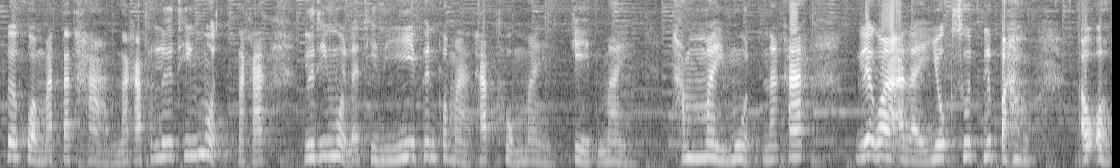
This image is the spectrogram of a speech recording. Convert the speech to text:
เพื่อความมาตรฐานนะคะเพื่อนลื้อทิ้งหมดนะคะลื้อทิ้งหมดแล้วทีนี้เพื่อนก็มาทับถมใหม่ เกรดใหม่ทำใหม่หมดนะคะ เรียกว่าอะไรยกชุดหรือเปล่า เอาออก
